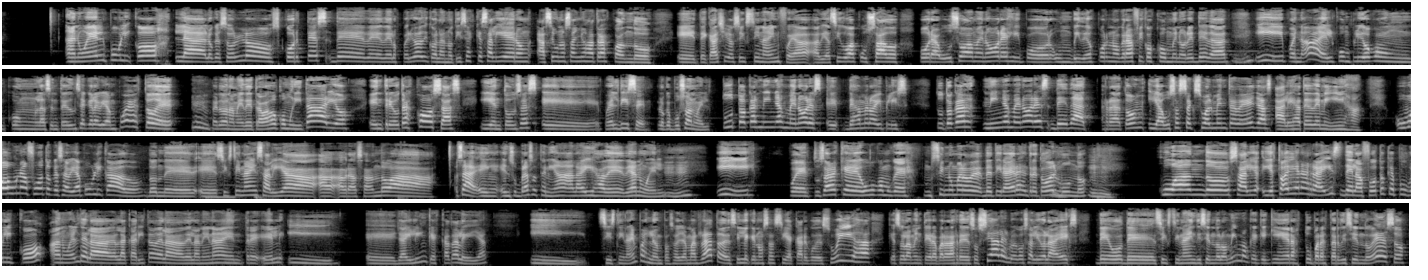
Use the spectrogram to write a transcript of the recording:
Anuel publicó la, lo que son los cortes de, de- de los periódicos, las noticias que salieron hace unos años atrás cuando eh, Tekashi o 69 fue a- había sido acusado por abuso a menores y por un videos pornográficos con menores de edad. Y pues nada, él cumplió con, con la sentencia que le habían puesto de, perdóname, de trabajo comunitario, entre otras cosas. Y entonces, eh, pues él dice, lo que puso Anuel, tú tocas niñas menores, eh, déjamelo ahí, please. Tú tocas niñas menores de edad, ratón, y abusas sexualmente de ellas, aléjate de mi hija. Hubo una foto que se había publicado donde eh, 69 salía a- abrazando a... O sea, en, en sus brazos tenía a la hija de, de Anuel. Y pues tú sabes que hubo como que un sinnúmero de, de tiraderas entre todo el mundo. Cuando salió, y esto viene a raíz de la foto que publicó Anuel de la, la carita de la, de la nena entre él y eh, Yailin, que es Cataleya. Y 69 pues lo empezó a llamar rata, a decirle que no se hacía cargo de su hija, que solamente era para las redes sociales. Luego salió la ex de, de 69 diciendo lo mismo, que, que quién eras tú para estar diciendo eso.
